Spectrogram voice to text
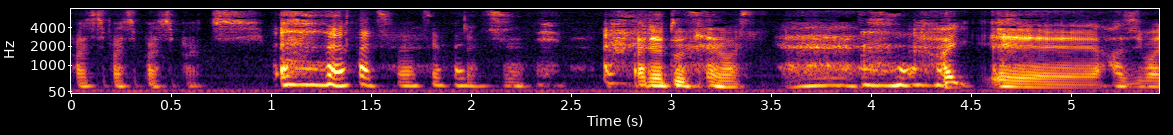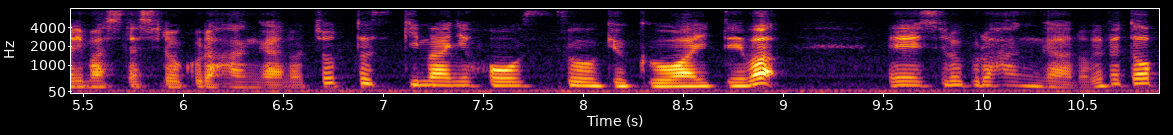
パチパチパチパチ。パチパチパチ。ありがとうございます。はい、えー、始まりました白黒ハンガーのちょっと隙間に放送局お相手は、えー、白黒ハンガーのベベと、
